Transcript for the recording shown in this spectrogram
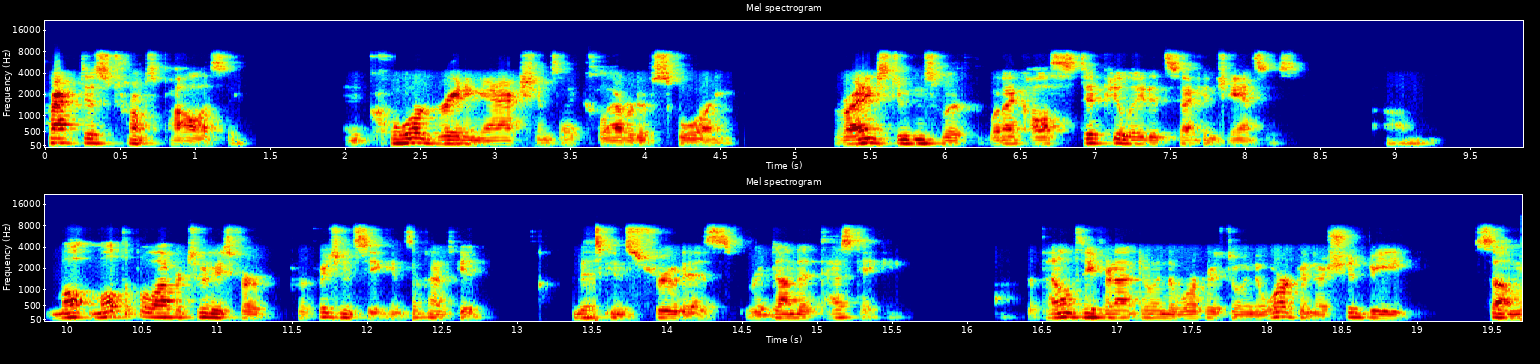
practice trumps policy and core grading actions like collaborative scoring, providing students with what I call stipulated second chances. Um, mul multiple opportunities for proficiency can sometimes get misconstrued as redundant test taking. The penalty for not doing the work is doing the work, and there should be some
